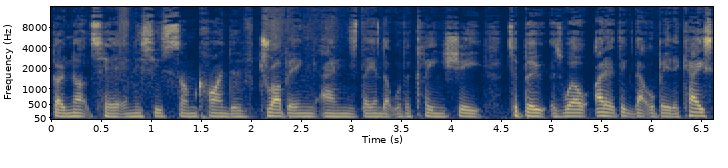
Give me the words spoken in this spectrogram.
go nuts here and this is some kind of drubbing and they end up with a clean sheet to boot as well. I don't think that will be the case.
